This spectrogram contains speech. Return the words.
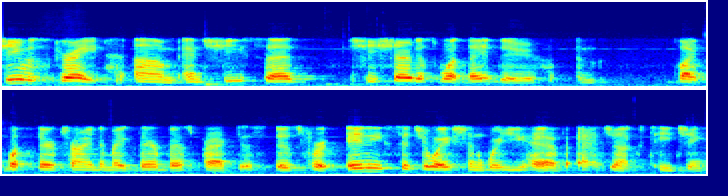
She was great. Um, and she said, she showed us what they do and like what they're trying to make their best practice is for any situation where you have adjuncts teaching,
